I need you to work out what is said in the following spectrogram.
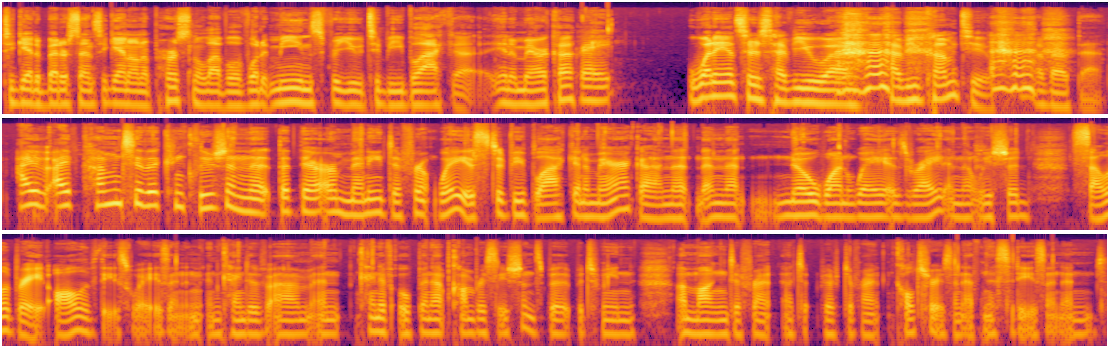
to get a better sense again on a personal level of what it means for you to be black uh, in America. Right. What answers have you uh, have you come to about that? I've I've come to the conclusion that that there are many different ways to be black in America, and that and that no one way is right, and that we should celebrate all of these ways and, and kind of um, and kind of open up conversations be, between among different uh, different cultures and ethnicities and and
